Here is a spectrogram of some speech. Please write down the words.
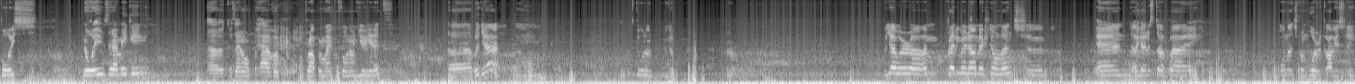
voice noise that I'm making because uh, I don't have a proper microphone on here yet. Uh, but yeah, um, what's going on? Here we go. But yeah, we're uh, I'm driving right now. I'm actually on lunch, uh, and I gotta stop by on lunch from work. Obviously,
